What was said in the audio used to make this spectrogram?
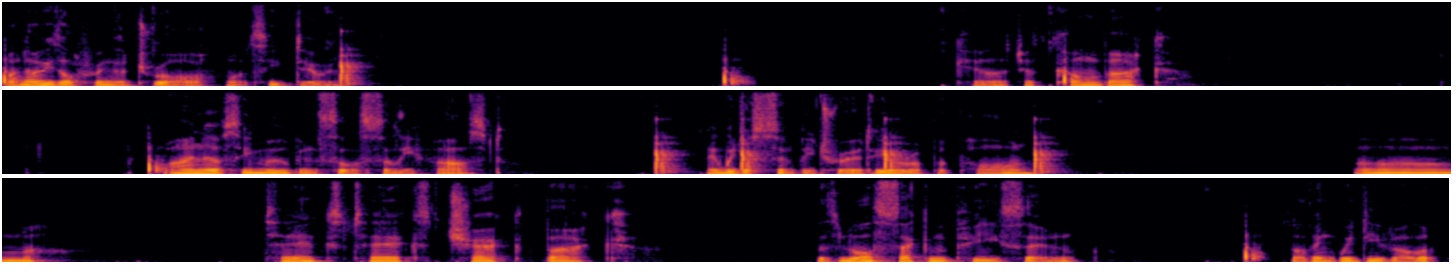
I know he's offering a draw. What's he doing? Okay, let's just come back. Why on earth's he moving so silly fast? Maybe we just simply trade here up a pawn. Um, takes, takes, check, back. There's no second piece in. So I think we develop.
